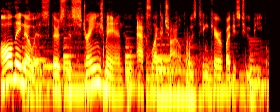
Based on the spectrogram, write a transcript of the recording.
All they know is there's this strange man who acts like a child who is taken care of by these two people.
